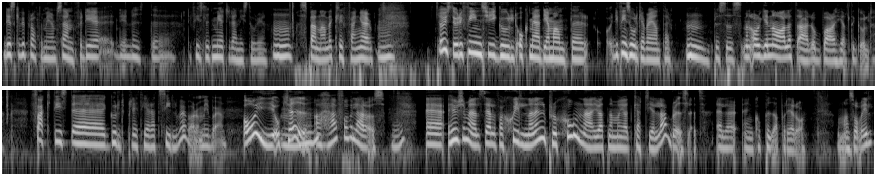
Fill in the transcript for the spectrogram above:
Det ska vi prata mer om sen för det, det, är lite, det finns lite mer till den historien. Mm, spännande cliffhanger. Mm. Ja just det, och det finns ju i guld och med diamanter. Det finns olika varianter. Mm, precis, men originalet är då bara helt i guld. Faktiskt eh, guldpläterat silver var de i början. Oj, okej, okay. mm. här får vi lära oss. Mm. Eh, hur som helst, i alla fall skillnaden i produktion är ju att när man gör ett Cartier Love Bracelet, eller en kopia på det då, om man så vill,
